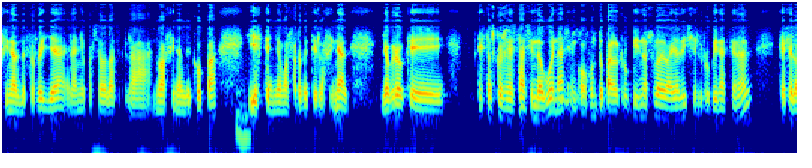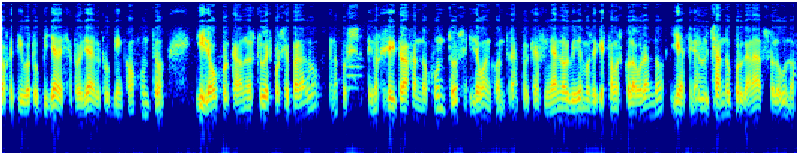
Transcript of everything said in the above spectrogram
final de Zorrilla, el año pasado la, la nueva final de Copa y este año vamos a repetir la final. Yo creo que estas cosas están siendo buenas en conjunto para el rugby no solo de Valladolid, sino el rugby nacional, que es el objetivo rugby ya, desarrollar el rugby en conjunto, y luego por cada uno de los clubes por separado, bueno, pues tenemos que seguir trabajando juntos y luego en contra, porque al final no olvidemos de que estamos colaborando y al final luchando por ganar solo uno.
